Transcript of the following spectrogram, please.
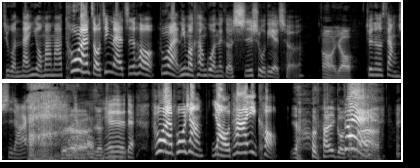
结果男友妈妈突然走进来之后，突然，你有没有看过那个失速列车？哦，有，就那个丧尸啊，对对对对，突然扑上咬他一口。咬他一口，对，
